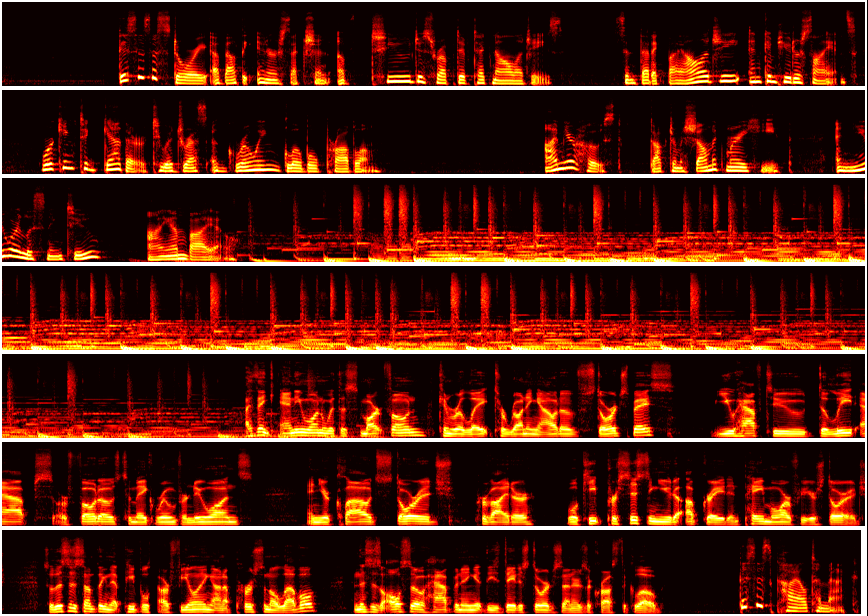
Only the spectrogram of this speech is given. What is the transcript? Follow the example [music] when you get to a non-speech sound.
This is a story about the intersection of two disruptive technologies synthetic biology and computer science working together to address a growing global problem. I'm your host, Dr. Michelle McMurry Heath, and you are listening to I Am Bio. I think anyone with a smartphone can relate to running out of storage space. You have to delete apps or photos to make room for new ones, and your cloud storage provider will keep persisting you to upgrade and pay more for your storage. So, this is something that people are feeling on a personal level, and this is also happening at these data storage centers across the globe. This is Kyle Tomek,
